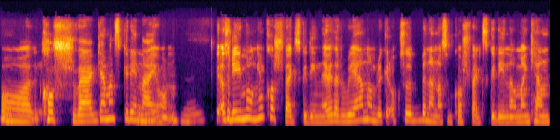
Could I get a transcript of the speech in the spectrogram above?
Och korsvägarnas gudinna Mm. är hon. Mm. Alltså det är ju många korsvägsgudinnor. Jag vet att Rhiannon brukar också benämnas som korsvägsgudinna. Och man kan,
